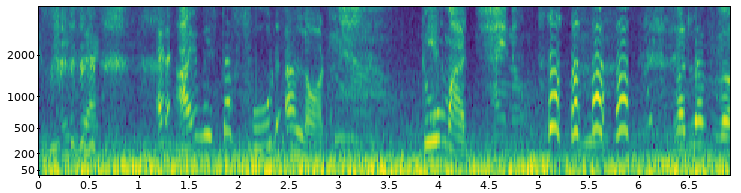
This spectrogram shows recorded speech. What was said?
is. exactly and I miss the food a lot too Yeah, much I know. मतलब अ,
